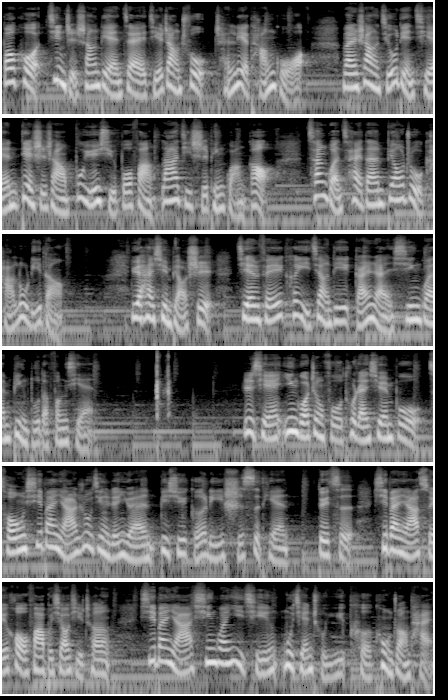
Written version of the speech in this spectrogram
包括禁止商店在结账处陈列糖果，晚上九点前电视上不允许播放垃圾食品广告，餐馆菜单标注卡路里等。约翰逊表示，减肥可以降低感染新冠病毒的风险。日前，英国政府突然宣布，从西班牙入境人员必须隔离十四天。对此，西班牙随后发布消息称，西班牙新冠疫情目前处于可控状态，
